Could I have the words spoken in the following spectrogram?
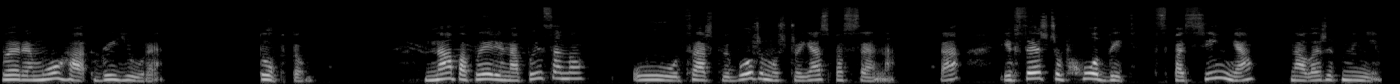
перемога де юре. Тобто на папері написано у Царстві Божому, що я спасена. Так? І все, що входить в спасіння, належить мені.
